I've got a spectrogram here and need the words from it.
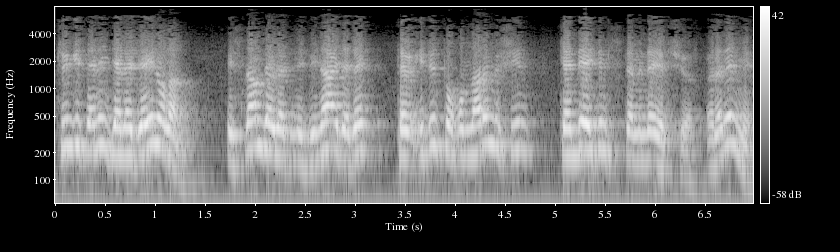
Çünkü senin geleceğin olan İslam devletini bina edecek tevhidin tohumları müşriğin kendi eğitim sisteminde yetişiyor. Öyle değil mi?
